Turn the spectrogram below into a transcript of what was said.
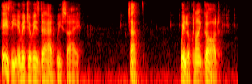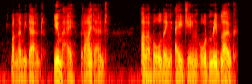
He's the image of his dad, we say. So, we look like God. Well, no, we don't. You may, but I don't. I'm a balding, aging, ordinary bloke.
